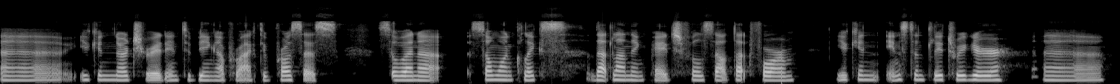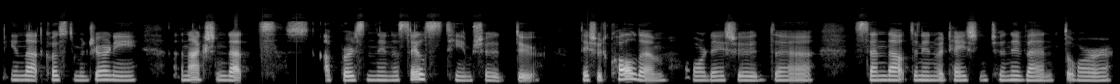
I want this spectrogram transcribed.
uh, you can nurture it into being a proactive process. So when a, someone clicks that landing page fills out that form you can instantly trigger uh, in that customer journey an action that a person in a sales team should do. They should call them or they should uh, send out an invitation to an event or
